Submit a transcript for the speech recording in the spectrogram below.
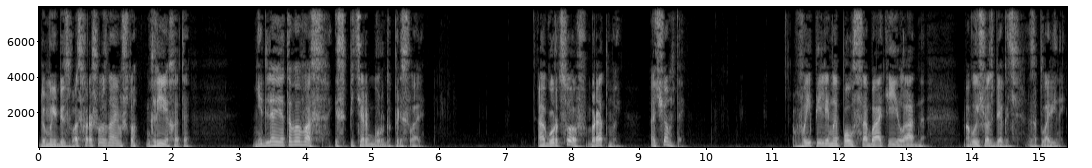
Да мы и без вас хорошо знаем, что грех это. Не для этого вас из Петербурга прислали. Огурцов, брат мой, о чем ты? Выпили мы пол собаки, и ладно. Могу еще сбегать за половиной.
